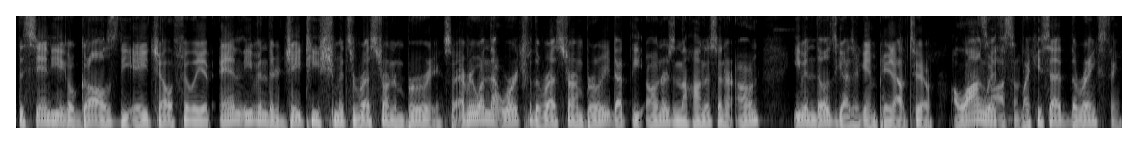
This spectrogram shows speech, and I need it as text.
the San Diego Gulls, the AHL affiliate, and even their JT Schmid's restaurant and brewery. So everyone that works for the restaurant and brewery that the owners and the Honda Center own, even those guys are getting paid out too. Along That's with awesome. like he said, the rinks thing.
